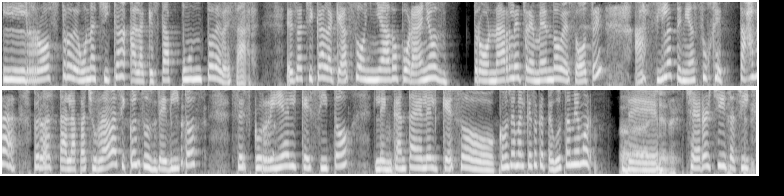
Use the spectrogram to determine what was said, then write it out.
el rostro de una chica a la que está a punto de besar. Esa chica a la que ha soñado por años tronarle tremendo besote, así la tenía sujetada, pero hasta la apachurraba así con sus deditos, se escurría el quesito, le encanta a él el queso, ¿cómo se llama el queso que te gusta, mi amor? Ah, De cheddar. cheddar cheese, así, cheddar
